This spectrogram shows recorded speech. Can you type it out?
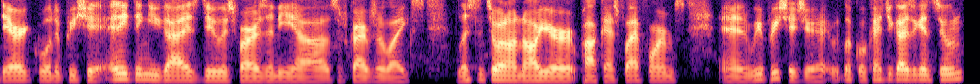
Derek would appreciate anything you guys do as far as any uh, subscribes or likes. Listen to it on all your podcast platforms, and we appreciate you. Look, we'll catch you guys again soon.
